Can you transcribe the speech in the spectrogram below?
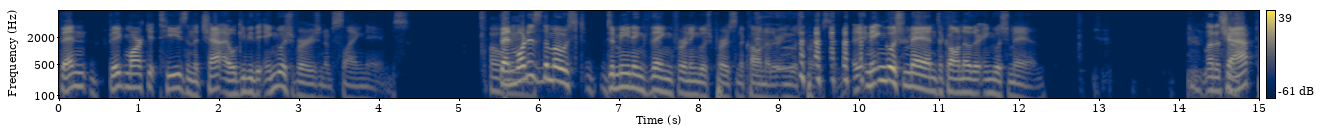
Ben, big market tease in the chat. I will give you the English version of slang names. Oh, ben, what man. is the most demeaning thing for an English person to call another English person? an English man to call another English man? let us know. Chap.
